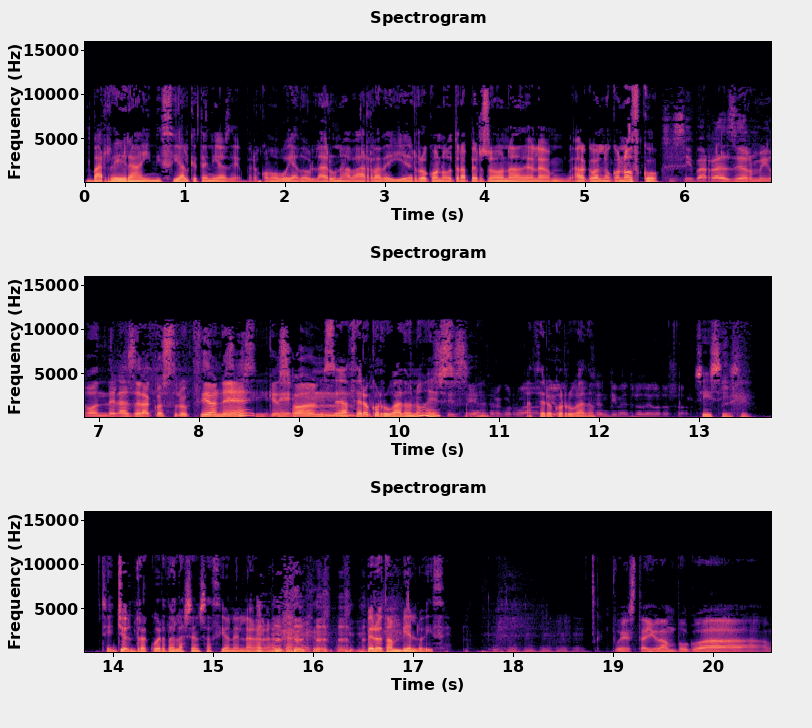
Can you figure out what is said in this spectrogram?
barrera inicial que tenías de, pero ¿cómo voy a doblar una barra de hierro con otra persona de la, a la cual no conozco? Sí, sí, barras de hormigón de las de la construcción, ¿eh? Sí, sí, que de- son... es de acero corrugado, ¿no? Es Sí, acero corrugado. acero corrugado. Un centímetro de grosor. Sí, sí, sí. Sí, Yo recuerdo la sensación en la garganta, pero también lo hice. Pues te ayuda un poco a,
